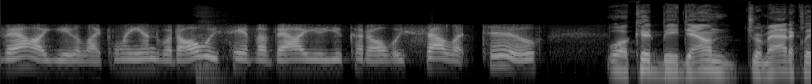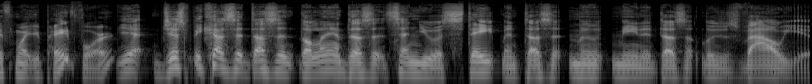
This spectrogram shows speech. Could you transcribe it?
value. Like land would always have a value. You could always sell it too. Well, it could be down dramatically from what you paid for it. Yeah, just because it doesn't, the land doesn't send you a statement doesn't mo- mean it doesn't lose value.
